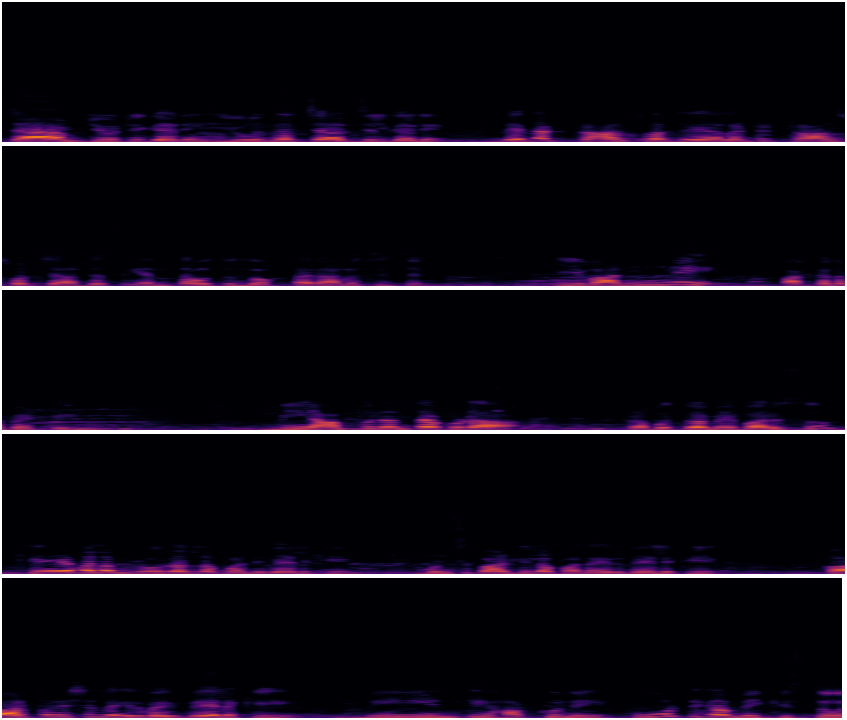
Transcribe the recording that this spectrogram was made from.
స్టాంప్ డ్యూటీ కానీ యూజర్ ఛార్జీలు కానీ లేదా ట్రాన్స్ఫర్ చేయాలంటే ట్రాన్స్ఫర్ ఛార్జెస్ ఎంత అవుతుందో ఒకసారి ఆలోచించండి. ఇవన్నీ పక్కన పెట్టి మీ అప్పునంతా కూడా ప్రభుత్వమే భరుస్తూ కేవలం రూరల్లో పదివేలకి మున్సిపాలిటీలో పదహైదు వేలకి కార్పొరేషన్లో ఇరవై వేలకి మీ ఇంటి హక్కుని పూర్తిగా మీకు ఇస్తూ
